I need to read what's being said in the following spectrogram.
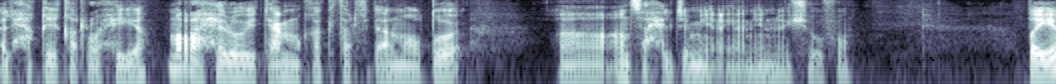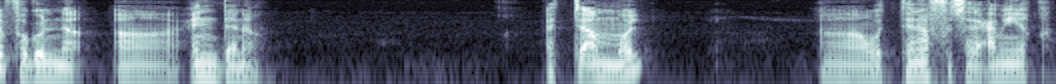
الحقيقة الروحية. مرة حلو يتعمق أكثر في ذا الموضوع. آه أنصح الجميع يعني أنه يشوفه. طيب فقلنا آه عندنا التأمل آه والتنفس العميق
